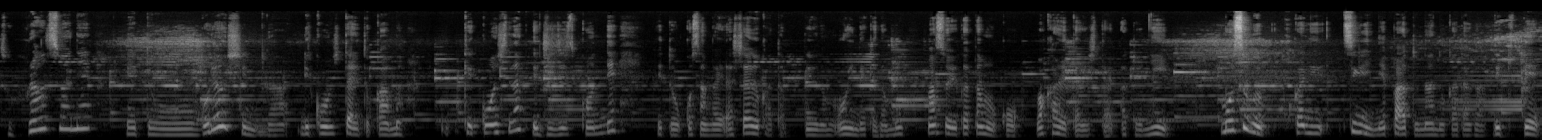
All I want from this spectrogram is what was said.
そうフランスはね、えーと、ご両親が離婚したりとか、まあ、結婚してなくて事実婚で、えーと、お子さんがいらっしゃる方っていうのも多いんだけども、まあ、そういう方もこう別れたりした後にもうすぐ他に次にねパートナーの方ができて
